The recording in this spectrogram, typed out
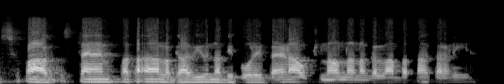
ਸੁਭਾਗ ਟਾਈਮ ਪਤਾ ਲੱਗਾ ਵੀ ਉਹਨਾਂ ਦੇ ਕੋਲੇ ਬਹਿਣਾ, ਉੱਠਣਾ, ਉਹਨਾਂ ਨਾਲ ਗੱਲਾਂ ਬਾਤਾਂ ਕਰਨੀਆਂ।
